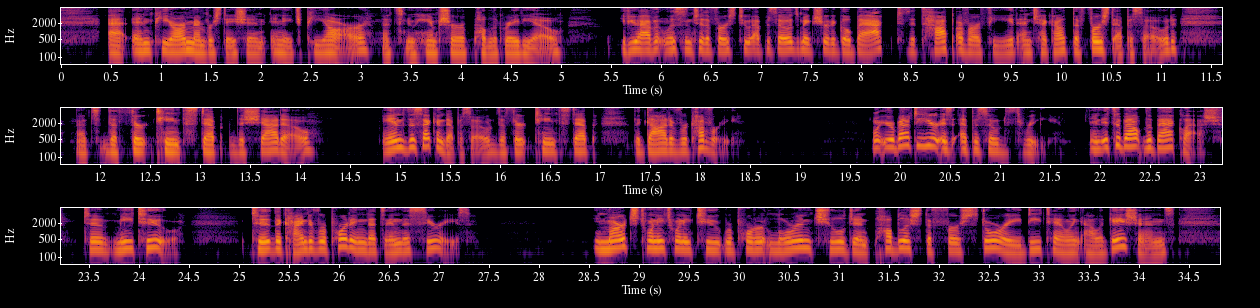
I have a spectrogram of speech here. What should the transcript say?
at NPR member station NHPR, that's New Hampshire Public Radio. If you haven't listened to the first two episodes, make sure to go back to the top of our feed and check out the first episode. That's The 13th Step, The Shadow. And the second episode, The 13th Step, The God of Recovery. What you're about to hear is episode three, and it's about the backlash to Me Too, to the kind of reporting that's in this series. In March 2022, reporter Lauren Chooljian published the first story detailing allegations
